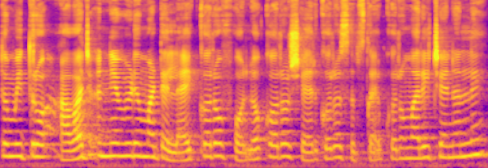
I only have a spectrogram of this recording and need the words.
તો મિત્રો, આવા જ અન્ય વીડિયો માટે લાઇક કરો, ફોલો કરો, શેર કરો સબસ્ક્રાઈબ કરો મારી ચેનલને.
